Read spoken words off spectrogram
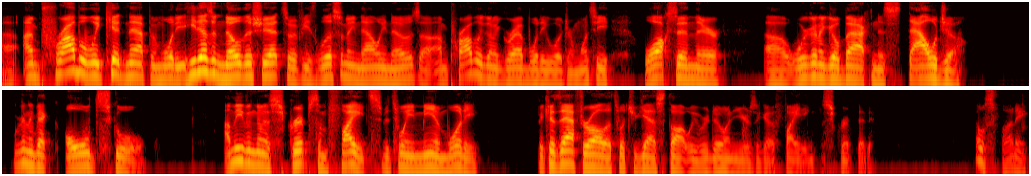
Uh, I'm probably kidnapping Woody. He doesn't know this yet, so if he's listening now, he knows. Uh, I'm probably going to grab Woody Woodrum. Once he walks in there, uh, we're going to go back nostalgia. We're going to back old school. I'm even going to script some fights between me and Woody because, after all, that's what you guys thought we were doing years ago fighting scripted. That was funny.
